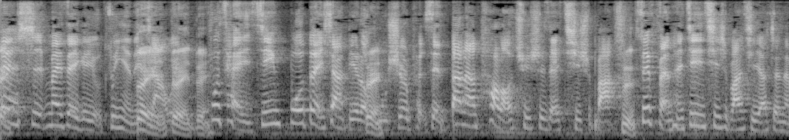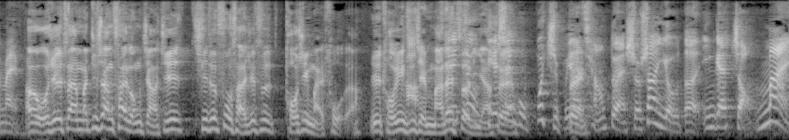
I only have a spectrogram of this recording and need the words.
但是卖在一个有尊严的价位，对对对，富采已经波段下跌了五十二 percent，大量套牢趋势在七十八，是，所以反弹接近七十八，其实要站在卖方。呃，我觉得站在卖，就像蔡总讲，其实其实富彩就是投信买错的，因为投信之前买在这里啊。所以这种跌升股不止不要抢短，手上有的应该找卖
